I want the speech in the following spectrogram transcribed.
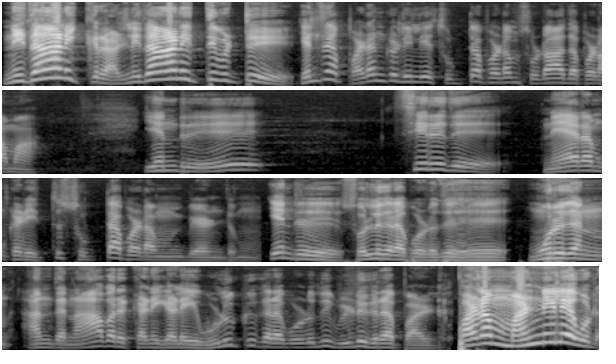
நிதானிக்கிறாள். நிதானித்து விட்டு என்ன படங்களிலே சுட்ட படம் சுடாத படமா? என்று சிறிது நேரம் கழித்து சுட்டப்படம் வேண்டும் என்று சொல்லுகிற பொழுது முருகன் அந்த நாவர கனிகளை உழுக்குகிற பொழுது விடுகிற பழம் பழம் மண்ணிலே விட.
